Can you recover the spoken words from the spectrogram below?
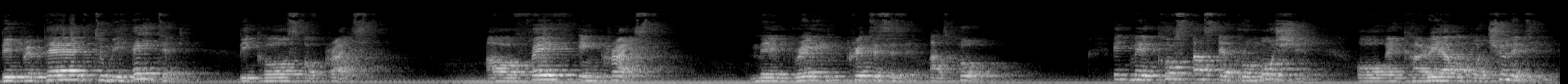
Be prepared to be hated because of Christ. Our faith in Christ may bring criticism at home. It may cost us a promotion or a career opportunity.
